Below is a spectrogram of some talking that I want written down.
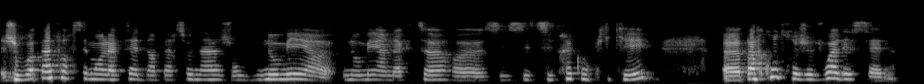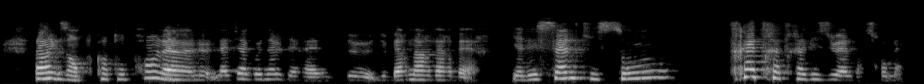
Je vois pas forcément la tête d'un personnage. Donc, nommer, euh, nommer un acteur, euh, c'est très compliqué. Euh, par contre, je vois des scènes. Par exemple, quand on prend la, le- la Diagonale des Reines de, Bernard Werber, il y a des scènes qui sont très, très, très visuelles dans ce roman.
